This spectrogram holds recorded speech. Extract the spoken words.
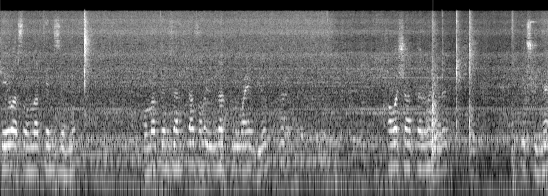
şey varsa onlar temizleniyor. Onlar temizlendikten sonra ürünler kurumaya gidiyor. Hava şartlarına göre işte 3 günle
